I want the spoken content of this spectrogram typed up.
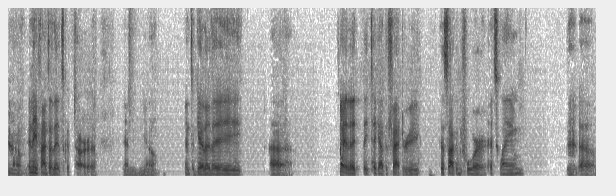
Um, and then he finds out that it's Katara, and you know, and together they, uh, oh yeah, they, they take out the factory. Because Sokka before exclaimed that, um,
